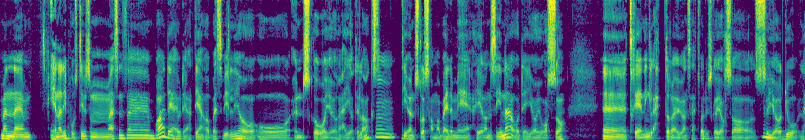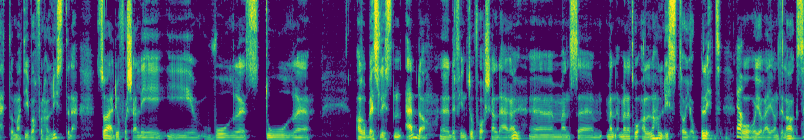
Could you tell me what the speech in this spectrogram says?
Men eh, en av de positive som jeg syns er bra, det er jo det at de er arbeidsvillige og, og ønsker å gjøre eier til lags. Mm. De ønsker å samarbeide med eierne sine, og det gjør jo også eh, trening lettere. Uansett hva du skal gjøre, så, så gjør det jo lettere med at de i hvert fall har lyst til det. Så er det jo forskjellig i, i hvor stor eh, arbeidslysten er da. Eh, Det finnes jo forskjell der òg. Men, men jeg tror alle har lyst til å jobbe litt Ja. og, og gjøre eieren til lags.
